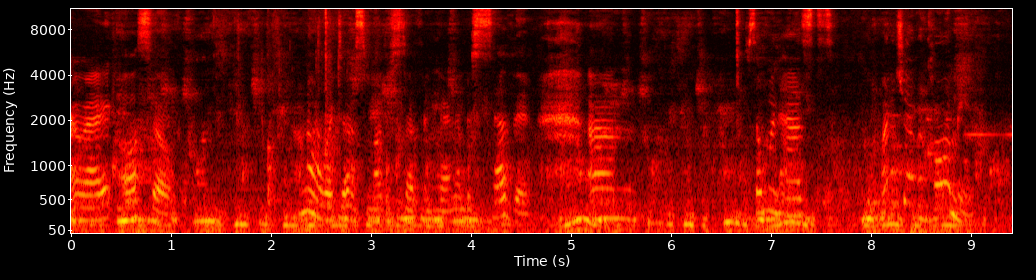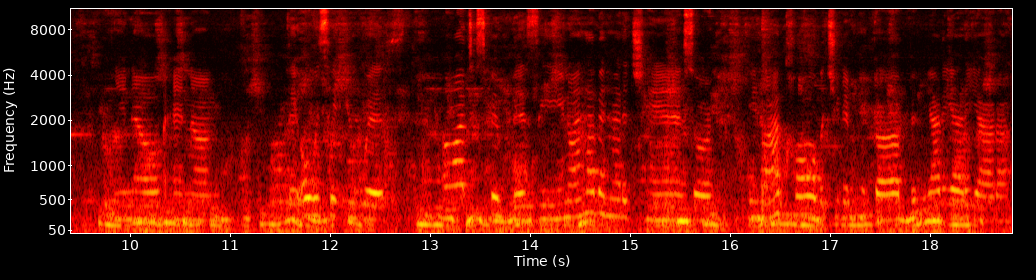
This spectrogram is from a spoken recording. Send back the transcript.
All right. Also, I'm gonna have some other stuff in here. Number seven. Um, someone asks, "Why did you ever call me?" You know, and um, they always hit you with, oh, I've just been busy, you know, I haven't had a chance, or, you know, I called but you didn't pick up, and yada, yada, yada.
